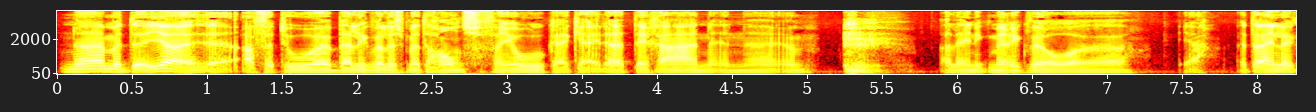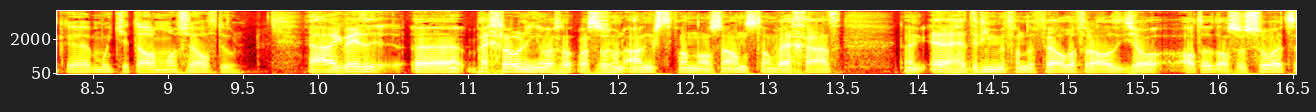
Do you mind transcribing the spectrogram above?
Nou, met, uh, ja, af en toe bel ik wel eens met Hans van, joh, hoe kijk jij daar tegenaan? En alleen ik merk wel, ja, uiteindelijk moet je het allemaal zelf doen. Ja, ik weet, bij Groningen was, was er zo'n angst van als Hans dan weggaat, dan het riemen van de velden vooral, die zo altijd als een soort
